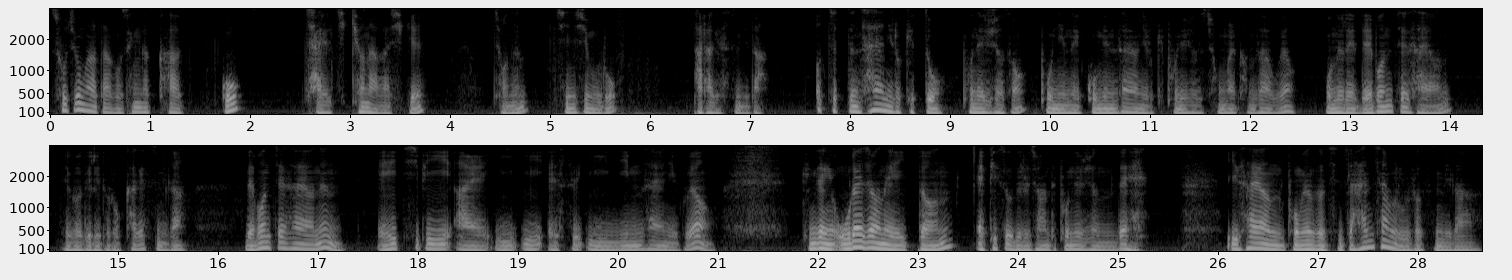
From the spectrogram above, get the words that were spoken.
소중하다고 생각하 고잘 지켜나가시길 저는 진심으로 바라겠습니다. 어쨌든 사연 이렇게 또 보내주셔서 본인의 고민 사연 이렇게 보내주셔서 정말 감사하고요. 오늘의 네 번째 사연 읽어드리도록 하겠습니다. 네 번째 사연은 HBREESE님 사연이고요. 굉장히 오래전에 있던 에피소드를 저한테 보내주셨는데 이 사연 보면서 진짜 한참을 웃었습니다.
